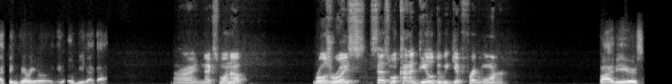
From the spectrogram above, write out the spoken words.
I think very early he'll be that guy. All right, next one up. Rolls Royce says, "What kind of deal do we give Fred Warner?" Five years,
